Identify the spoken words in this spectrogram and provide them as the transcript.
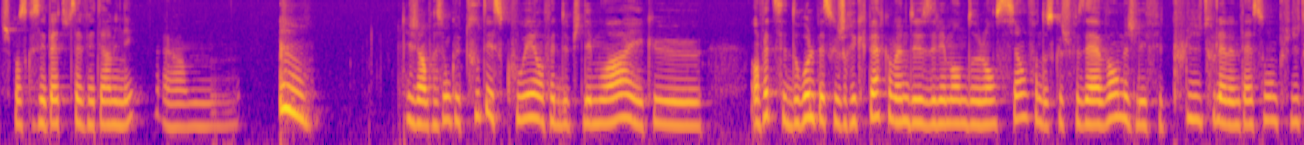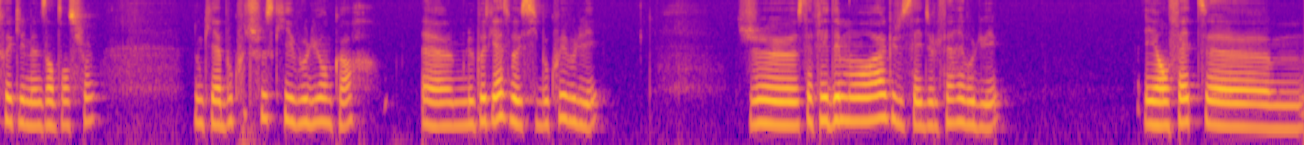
Je pense que c'est pas tout à fait terminé. Euh, j'ai l'impression que tout est secoué en fait depuis des mois et que en fait, c'est drôle parce que je récupère quand même des éléments de l'ancien, enfin de ce que je faisais avant, mais je les fais plus du tout de la même façon, plus du tout avec les mêmes intentions. Donc il y a beaucoup de choses qui évoluent encore. Euh, le podcast va aussi beaucoup évoluer. Ça fait des mois que j'essaye de le faire évoluer. Et en fait, euh,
